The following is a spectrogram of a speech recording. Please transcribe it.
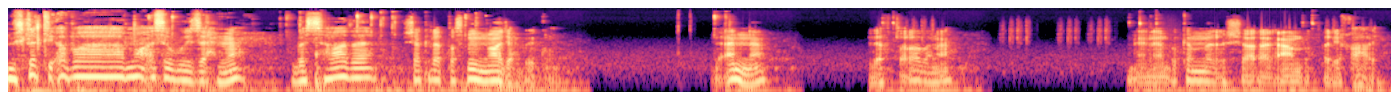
مشكلتي أبغى ما أسوي زحمة بس هذا شكل التصميم ناجح بيكون. لأن إذا افترضنا أنا بكمل الشارع العام بالطريقة هاي.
